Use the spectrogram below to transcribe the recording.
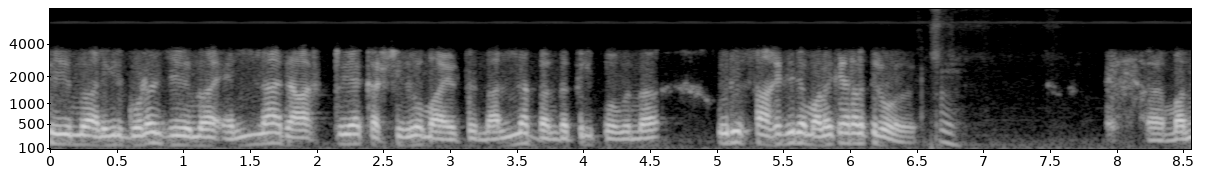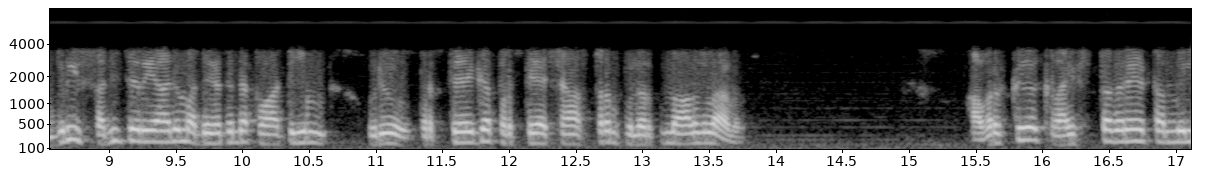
ചെയ്യുന്ന അല്ലെങ്കിൽ ഗുണം ചെയ്യുന്ന എല്ലാ രാഷ്ട്രീയ കക്ഷികളുമായിട്ട് നല്ല ബന്ധത്തിൽ പോകുന്ന ഒരു സാഹചര്യമാണ് കേരളത്തിലുള്ളത്. മന്ത്രി സജി ചെറിയാനും അദ്ദേഹത്തിന്റെ പാർട്ടിയും ഒരു പ്രത്യേക പ്രത്യയശാസ്ത്രം പുലർത്തുന്ന ആളുകളാണ്. അവർക്ക് ക്രൈസ്തവരെ തമ്മിൽ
